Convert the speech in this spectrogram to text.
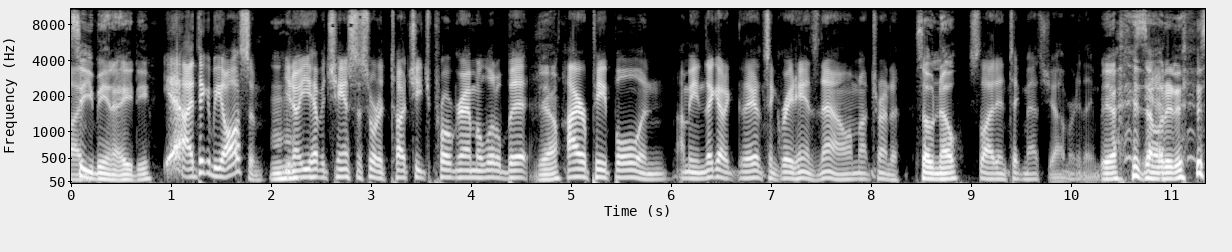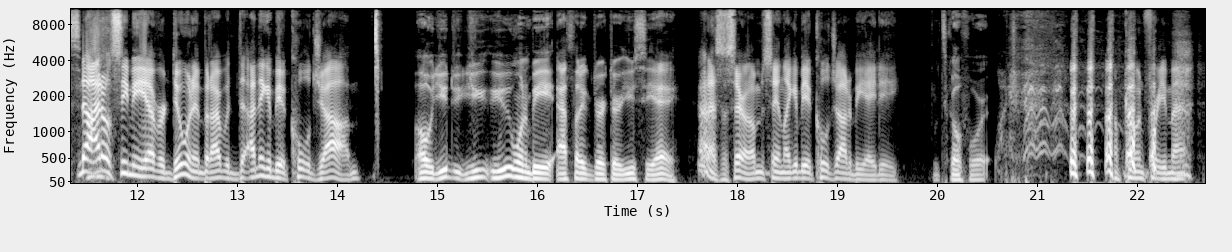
could see you being an AD. Yeah, I think it'd be awesome. Mhm. You know, you have a chance to sort of touch each program a little bit, Yeah. hire people, and I mean, they got they got some great hands now. I'm not trying to So no. slide in and take Matt's job or anything. Yeah, is that what it is? No, I don't see me ever doing it, but I would. I think it'd be a cool job. Oh, you do, you you want to be athletic director at UCA? Not necessarily. I'm just saying like it'd be a cool job to be AD. Let's go for it. I'm coming for you, Matt.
